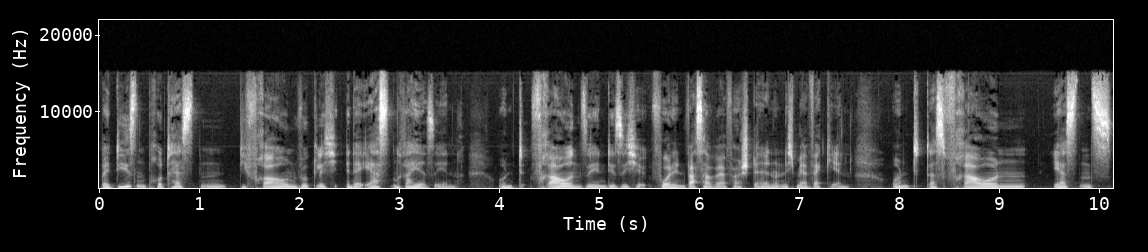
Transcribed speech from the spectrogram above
bei diesen Protesten die Frauen wirklich in der ersten Reihe sehen und Frauen sehen, die sich vor den Wasserwerfer stellen und nicht mehr weggehen. Und dass Frauen erstens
